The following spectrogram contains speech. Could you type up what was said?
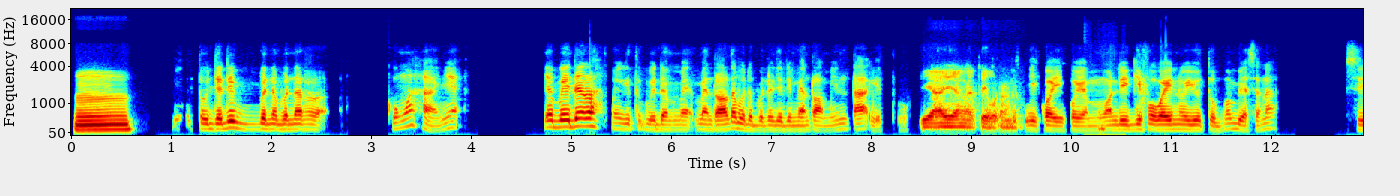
Hmm. gitu. Jadi bener-bener kumahanya? Ya beda lah kayak gitu. Beda me- mentalnya bener-bener jadi mental minta gitu. Iya, iya ngerti orang. iko iko yang mau di giveaway no YouTube mah biasanya si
